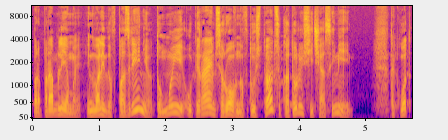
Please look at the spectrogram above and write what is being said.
про проблемы инвалидов по зрению, то мы упираемся ровно в ту ситуацию, которую сейчас имеем. Так вот,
